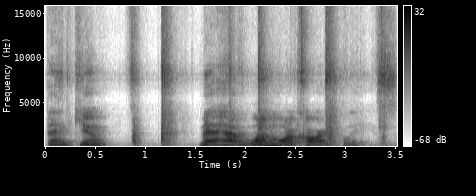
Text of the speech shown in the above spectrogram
Thank you. May I have one more card, please?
